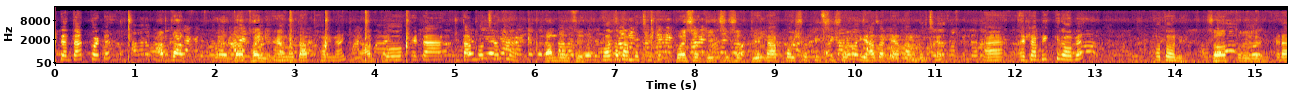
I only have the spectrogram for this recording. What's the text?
এটা দাঁত কয়টা? আর দাঁত দাঁত হয়নি। এখনও দাঁত হয় নাই। তো এটা দাম বলছে আপনার? দাম বলছে। কত দাম বলছে পঁয়ষট্টি ছেষট্টি। এটা পঁয়ষট্টি ছেষট্টি হাজার টাকা দাম বলছে। এটা বিক্রি হবে? কত হলে? সত্তর হইলে এটা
